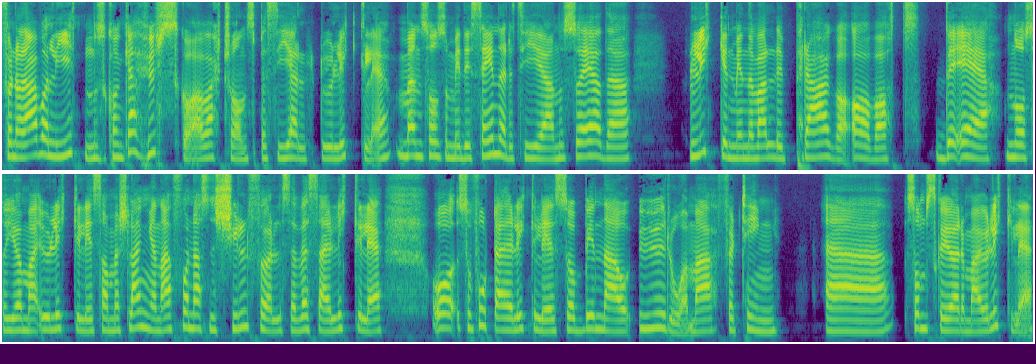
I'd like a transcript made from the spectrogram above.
For når jeg var liten, så kan ikke jeg huske å ha vært sånn spesielt ulykkelig. Men sånn som i de senere tidene, så er det Lykken min er veldig prega av at det er noe som gjør meg ulykkelig i samme slengen. Jeg får nesten skyldfølelse hvis jeg er lykkelig. Og så fort jeg er lykkelig, så begynner jeg å uroe meg for ting eh, som skal gjøre meg ulykkelig.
